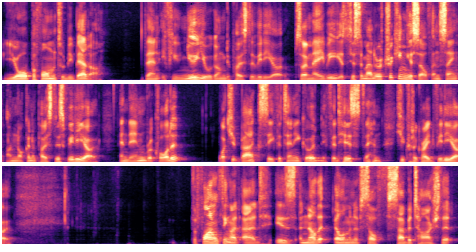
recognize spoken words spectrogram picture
your performance would be better than if you knew you were going to post the video. So maybe it's just a matter of tricking yourself and saying, I'm not going to post this video, and then record it, watch it back, see if it's any good. If it is, then you've got a great video. The final thing I'd add is another element of self sabotage that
